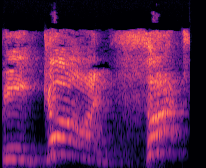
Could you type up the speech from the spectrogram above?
Be gone,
